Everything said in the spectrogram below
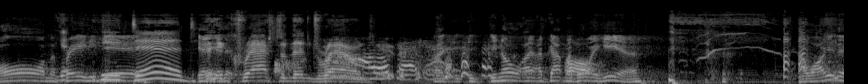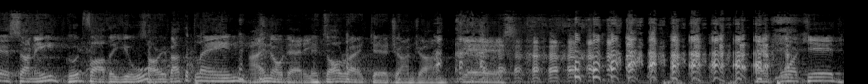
Oh, I'm afraid he, he did. did. Yeah, he yeah, crashed and then drowned. Oh, okay. Uh, you know, I, I've got my boy here. How are you there, Sonny? Good, Father. You? Sorry about the plane. I know, Daddy. It's all right there, John John. Yes. that poor kid.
